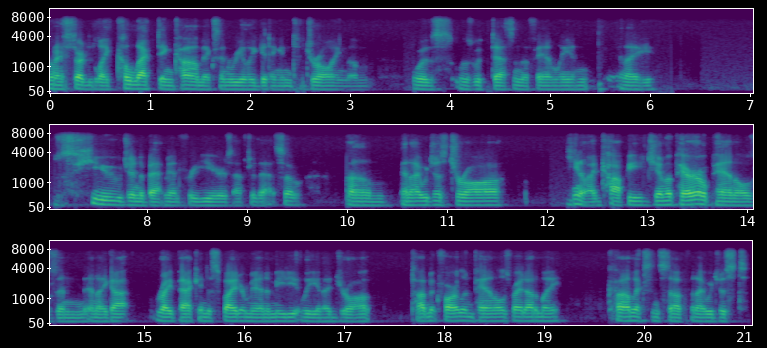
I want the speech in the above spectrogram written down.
when I started like collecting comics and really getting into drawing them was was with Death in the Family, and and I was huge into Batman for years after that. So, um, and I would just draw, you know, I'd copy Jim Aparo panels, and and I got right back into Spider Man immediately, and I'd draw Todd McFarlane panels right out of my comics and stuff, and I would just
